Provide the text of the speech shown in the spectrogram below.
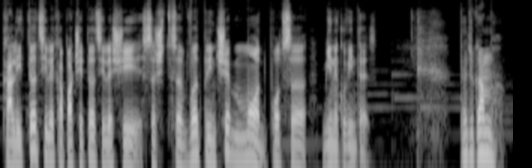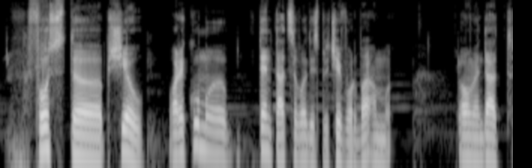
calitățile, capacitățile și să, să văd prin ce mod pot să binecuvintez. Pentru că am fost uh, și eu oarecum uh, tentat să văd despre ce e vorba. Am, la un moment dat,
